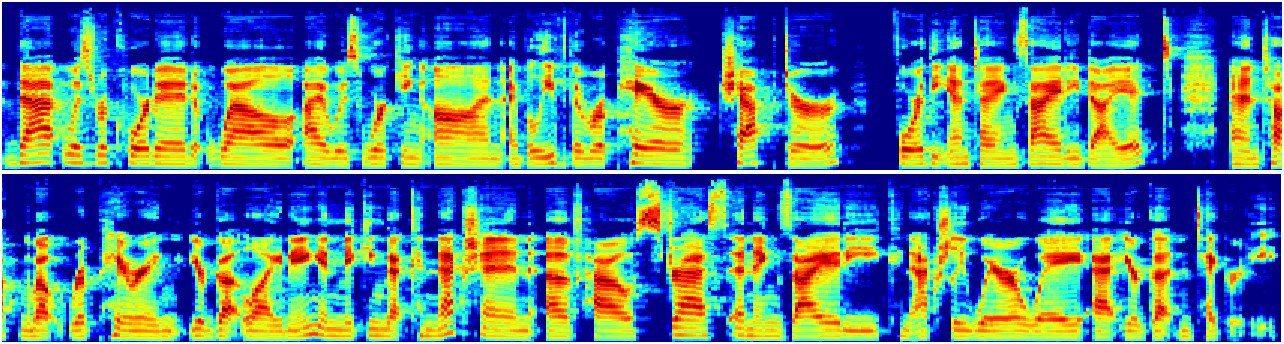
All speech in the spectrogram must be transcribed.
that was recorded while I was working on I believe the repair chapter for the anti-anxiety diet and talking about repairing your gut lining and making that connection of how stress and anxiety can actually wear away at your gut integrity.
